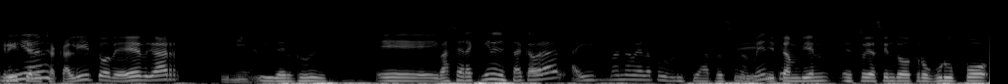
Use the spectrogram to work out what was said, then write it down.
Cristian el Chacalito, de Edgar y mías. y del Rudy. Eh, y va a ser aquí en el Está Cabral. Ahí van a ver la publicidad Sí, próximamente. y también estoy haciendo otro grupo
